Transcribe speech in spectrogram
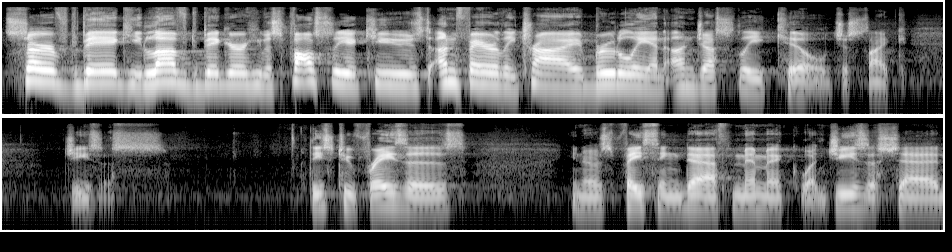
served big, he loved bigger, he was falsely accused, unfairly tried, brutally and unjustly killed, just like Jesus. These two phrases, you know, is facing death, mimic what Jesus said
